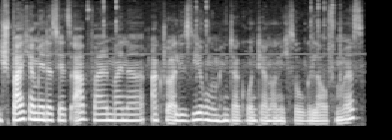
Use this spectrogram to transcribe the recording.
Ich speichere mir das jetzt ab, weil meine Aktualisierung im Hintergrund ja noch nicht so gelaufen ist.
